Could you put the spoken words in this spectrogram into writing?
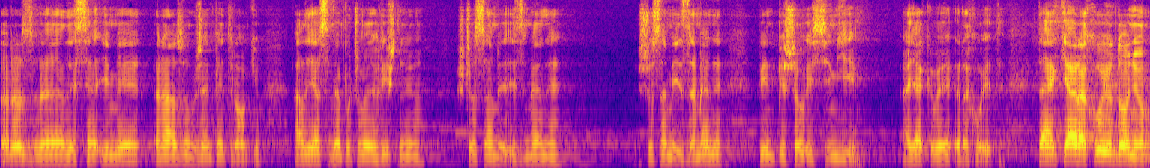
розвелися, і ми разом вже п'ять років. Але я себе почуваю грішною, що саме із мене, що саме із-за мене він пішов із сім'ї. А як ви рахуєте? Так як я рахую, доню.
